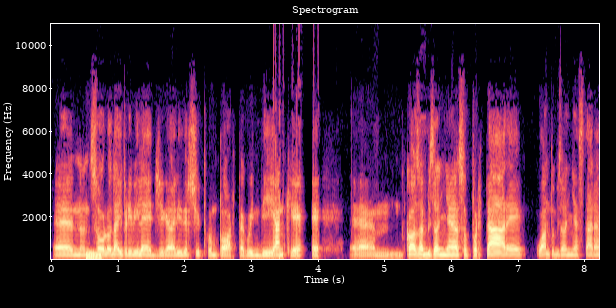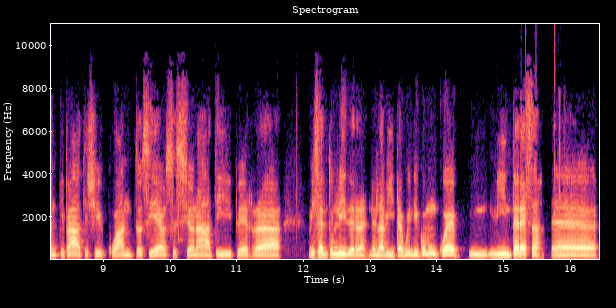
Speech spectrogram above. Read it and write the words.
eh, non mm. solo dai privilegi che la leadership comporta, quindi anche ehm, cosa bisogna sopportare, quanto bisogna stare antipatici, quanto si è ossessionati per... Uh, mi sento un leader nella vita, quindi comunque m- mi interessa eh,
